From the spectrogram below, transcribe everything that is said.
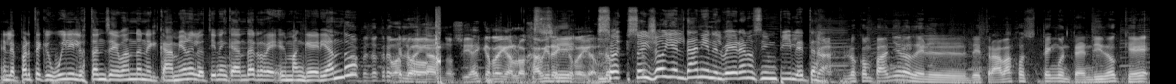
En la parte que Willy lo están llevando en el camión y lo tienen que andar re- manguereando. No, pero yo creo que lo- regando, sí, hay que regarlo. A Javier hay Sí, que regarlo. Soy, soy yo y el Dani en el verano sin pileta. Ya, los compañeros del, de trabajo tengo entendido que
